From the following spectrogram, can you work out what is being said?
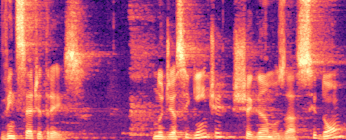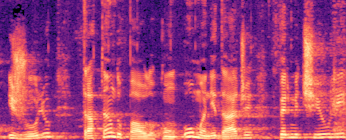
27, 3. No dia seguinte, chegamos a Sidom e Júlio, tratando Paulo com humanidade, permitiu-lhe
